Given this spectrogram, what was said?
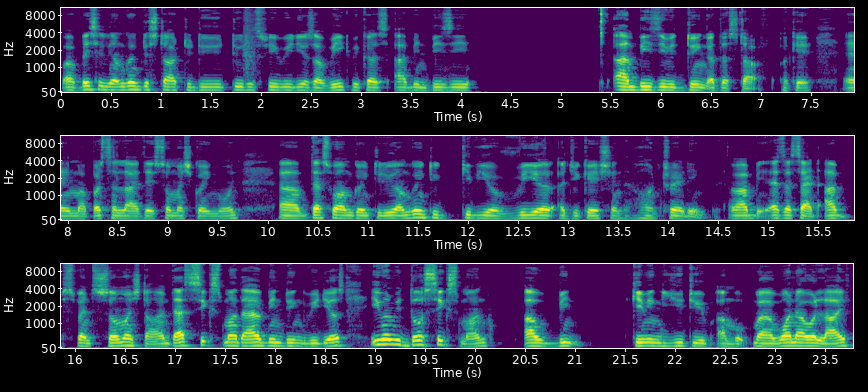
But basically, I'm going to start to do two to three videos a week because I've been busy I'm busy with doing other stuff, okay? And my personal life, there's so much going on. Um, that's what I'm going to do. I'm going to give you a real education on trading. Been, as I said, I've spent so much time. That six months I've been doing videos. Even with those six months, I've been giving YouTube a one hour live,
